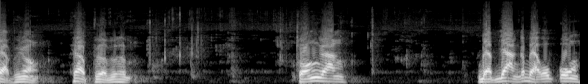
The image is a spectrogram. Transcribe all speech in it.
แคบพี่น้องแคบเผือกด้วยครับสองอย่าง แบบย่างกับแบบอบองค์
